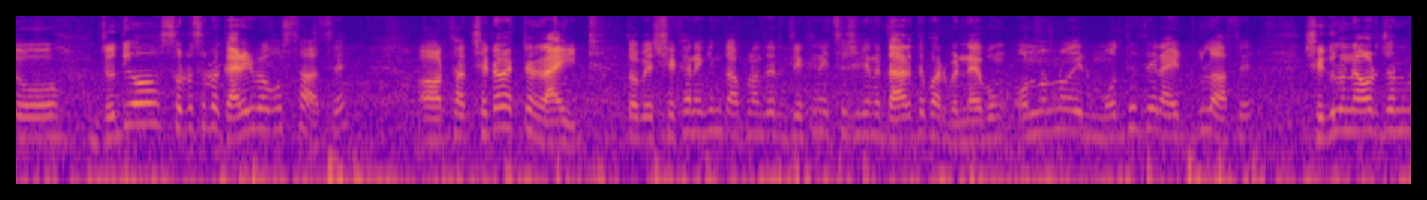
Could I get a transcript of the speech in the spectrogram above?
তো যদিও ছোটো ছোটো গাড়ির ব্যবস্থা আছে, অর্থাৎ সেটাও একটা রাইড, তবে সেখানে কিন্তু আপনাদের যেখানে ইচ্ছে সেখানে দাঁড়াতে পারবেন না এবং অন্যান্য এর মধ্যে যে রাইডগুলো আছে, সেগুলো নেওয়ার জন্য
